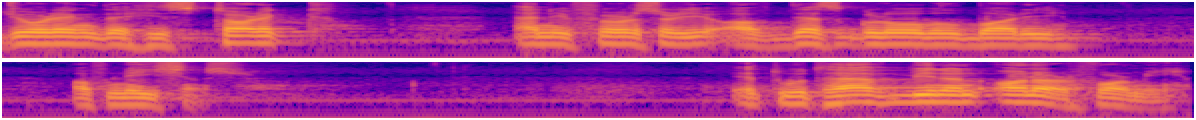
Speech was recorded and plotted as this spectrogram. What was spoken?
during the historic anniversary of this global body of nations. It would have been an honor for me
